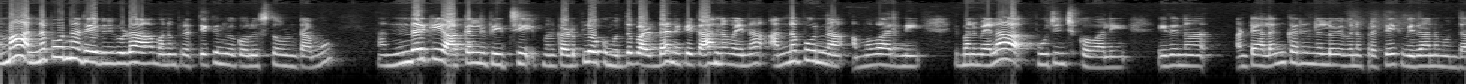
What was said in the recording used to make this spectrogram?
అమ్మ అన్నపూర్ణాదేవిని కూడా మనం ప్రత్యేకంగా కొలుస్తూ ఉంటాము. అందరికీ ఆకలిని తీర్చి మన కడుపులో ఒక ముద్ద పడడానికి కారణమైన అన్నపూర్ణ అమ్మవారిని మనం ఎలా పూజించుకోవాలి? ఏదైనా అంటే అలంకరణలో ఏమైనా ప్రత్యేక విధానం ఉందా?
